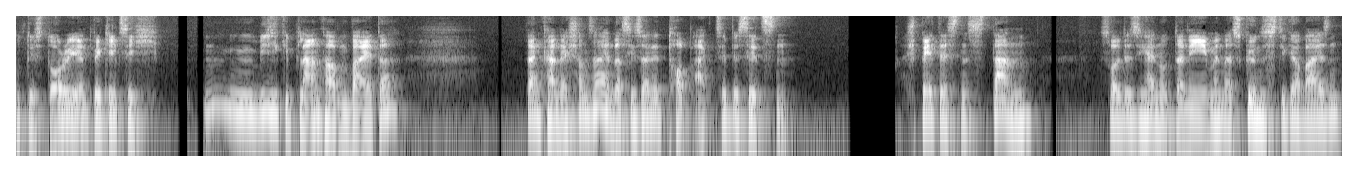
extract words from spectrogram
und die Story entwickelt sich, hm, wie Sie geplant haben, weiter, dann kann es schon sein, dass Sie so eine Top-Aktie besitzen. Spätestens dann sollte sich ein Unternehmen als günstiger weisen,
